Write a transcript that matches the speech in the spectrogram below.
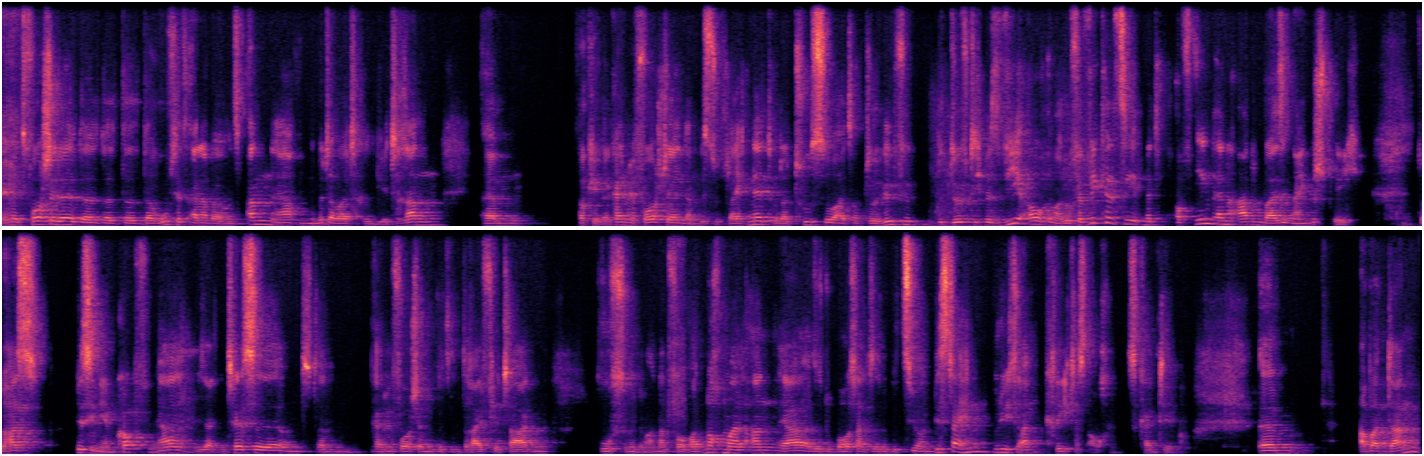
wenn ich mir jetzt vorstelle, da, da, da, ruft jetzt einer bei uns an, ja, und eine Mitarbeiterin geht ran, ähm, okay, dann kann ich mir vorstellen, dann bist du vielleicht nett oder tust so, als ob du hilfebedürftig bist, wie auch immer. Du verwickelst sie mit auf irgendeine Art und Weise in ein Gespräch. Du hast ein bisschen in ihrem Kopf, ja, sie hat Interesse und dann kann ich mir vorstellen, wirst in drei, vier Tagen rufst du mit einem anderen Vorwand nochmal an, ja, also du baust halt so eine Beziehung. Bis dahin würde ich sagen, kriege ich das auch hin, ist kein Thema. Ähm, aber dann,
